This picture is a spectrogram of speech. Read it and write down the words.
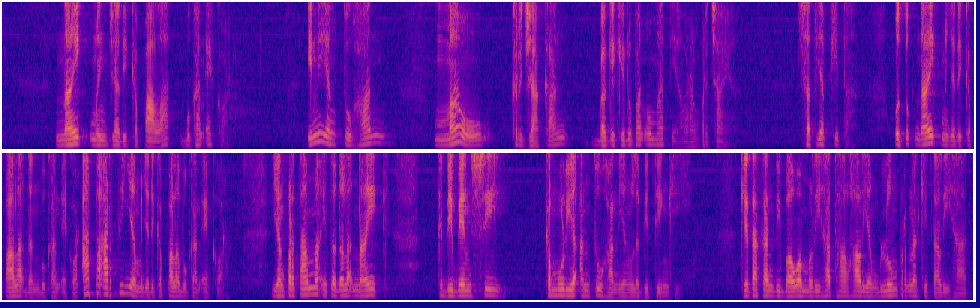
Naik menjadi kepala bukan ekor. Ini yang Tuhan mau kerjakan bagi kehidupan umatnya, orang percaya. Setiap kita untuk naik menjadi kepala dan bukan ekor. Apa artinya menjadi kepala bukan ekor? Yang pertama itu adalah naik ke dimensi kemuliaan Tuhan yang lebih tinggi. Kita akan dibawa melihat hal-hal yang belum pernah kita lihat.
